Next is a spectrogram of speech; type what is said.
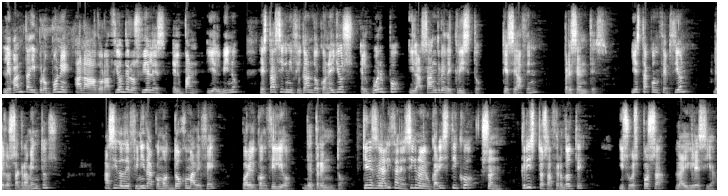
levanta y propone a la adoración de los fieles el pan y el vino, está significando con ellos el cuerpo y la sangre de Cristo, que se hacen presentes. Y esta concepción de los sacramentos ha sido definida como dogma de fe por el concilio de Trento. Quienes realizan el signo eucarístico son Cristo sacerdote y su esposa la Iglesia,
